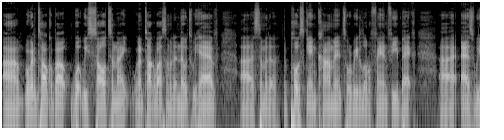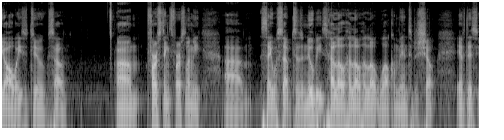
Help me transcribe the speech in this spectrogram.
Um, we're going to talk about what we saw tonight. We're going to talk about some of the notes we have, uh, some of the, the post game comments. We'll read a little fan feedback uh, as we always do. So, um, first things first, let me um, say what's up to the newbies. Hello, hello, hello. Welcome into the show. If this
